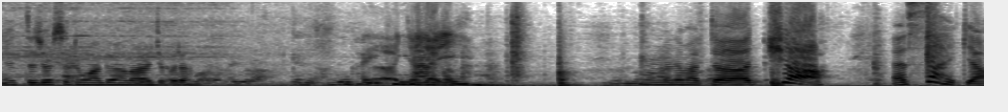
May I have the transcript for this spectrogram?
Ito jo sa tunga do ang large para. Yay. Mama na bata. Acha. ऐसा है क्या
